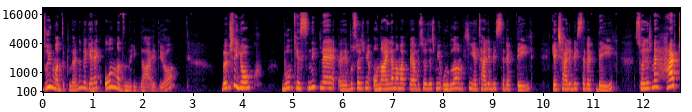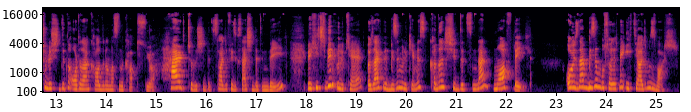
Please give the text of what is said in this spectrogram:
duymadıklarını ve gerek olmadığını iddia ediyor. Böyle bir şey yok. Bu kesinlikle e, bu sözleşmeyi onaylamamak veya bu sözleşmeyi uygulamamak için yeterli bir sebep değil. Geçerli bir sebep değil. Sözleşme her türlü şiddetin ortadan kaldırılmasını kapsıyor. Her türlü şiddeti, sadece fiziksel şiddetin değil. Ve hiçbir ülke, özellikle bizim ülkemiz kadın şiddetinden muaf değil. O yüzden bizim bu sözleşmeye ihtiyacımız var.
